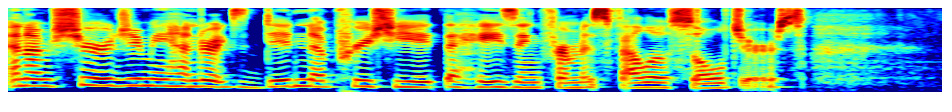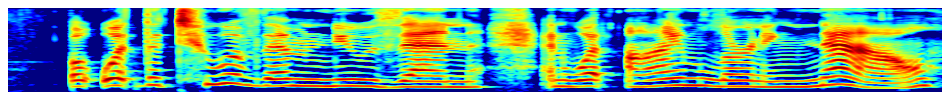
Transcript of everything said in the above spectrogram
and I'm sure Jimi Hendrix didn't appreciate the hazing from his fellow soldiers. But what the two of them knew then and what I'm learning now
